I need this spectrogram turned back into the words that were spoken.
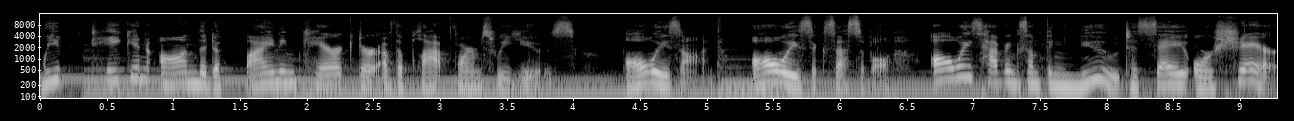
We've taken on the defining character of the platforms we use, always on, always accessible, always having something new to say or share.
